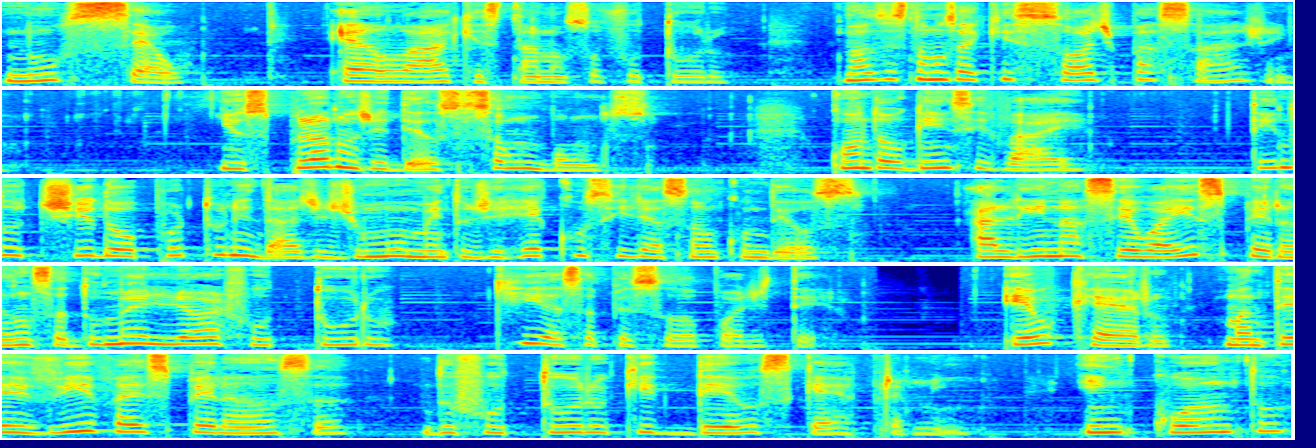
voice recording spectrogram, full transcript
no céu. É lá que está nosso futuro. Nós estamos aqui só de passagem. E os planos de Deus são bons. Quando alguém se vai, tendo tido a oportunidade de um momento de reconciliação com Deus, ali nasceu a esperança do melhor futuro que essa pessoa pode ter. Eu quero manter viva a esperança do futuro que Deus quer para mim, enquanto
